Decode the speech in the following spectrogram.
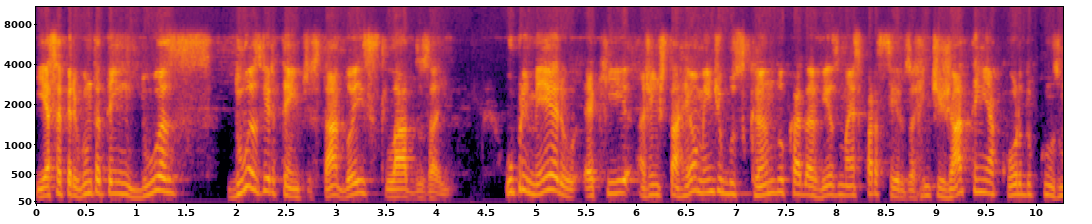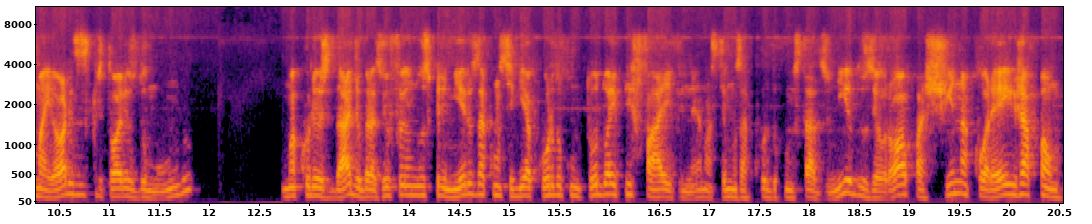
E essa pergunta tem duas, duas vertentes, tá? Dois lados aí. O primeiro é que a gente está realmente buscando cada vez mais parceiros. A gente já tem acordo com os maiores escritórios do mundo. Uma curiosidade, o Brasil foi um dos primeiros a conseguir acordo com todo o IP5, né? Nós temos acordo com os Estados Unidos, Europa, China, Coreia e Japão.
